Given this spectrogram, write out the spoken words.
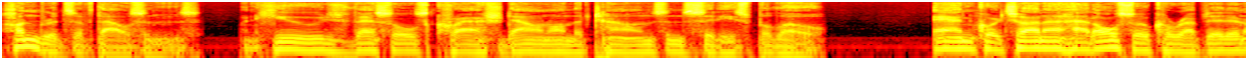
hundreds of thousands, when huge vessels crashed down on the towns and cities below. And Cortana had also corrupted an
